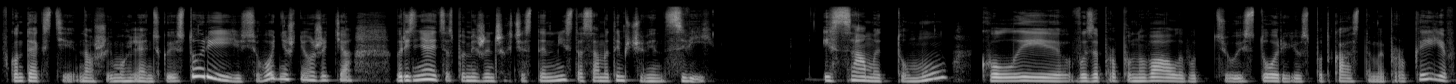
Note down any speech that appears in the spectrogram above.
в контексті нашої могилянської історії і сьогоднішнього життя вирізняється з поміж інших частин міста саме тим, що він свій. І саме тому коли ви запропонували от цю історію з подкастами про Київ,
